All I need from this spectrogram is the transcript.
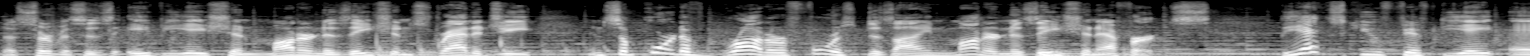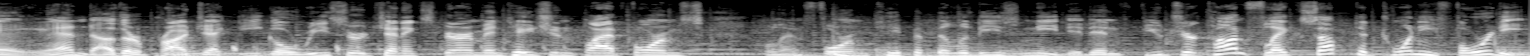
the service's aviation modernization strategy in support of broader force design modernization efforts. The XQ 58A and other Project Eagle research and experimentation platforms will inform capabilities needed in future conflicts up to 2040.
